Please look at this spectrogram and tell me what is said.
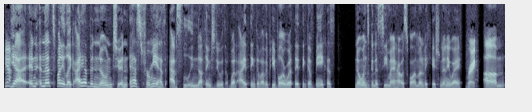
Yeah. Yeah, and and that's funny. Like I have been known to, and it has for me, it has absolutely nothing to do with what I think of other people or what they think of me because no one's going to see my house while I'm on vacation anyway. Right. Um,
